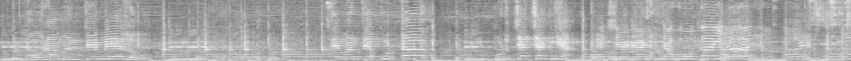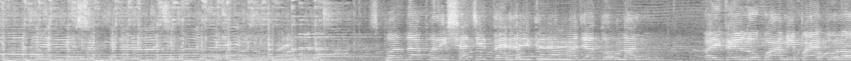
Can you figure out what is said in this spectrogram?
नवरा म्हणते मेलो. ते म्हणते कुठं? पुढच्या चक्क्या. ऍक्सिडेंट हो गया स्पर्धा परीक्षाची तयारी करा माझ्या तरुणां. काही काही लोक आम्ही पाहतो ना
